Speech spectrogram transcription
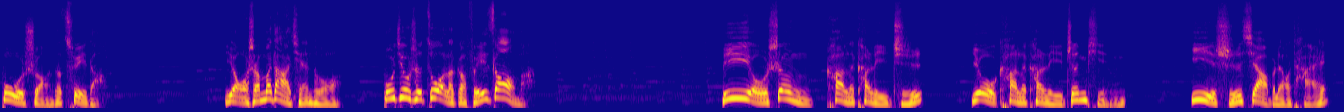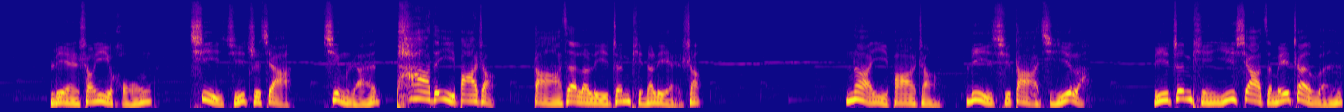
不爽地啐道：“有什么大前途？不就是做了个肥皂吗？”李有胜看了看李直，又看了看李珍品，一时下不了台，脸上一红，气急之下，竟然啪的一巴掌打在了李珍品的脸上。那一巴掌力气大极了。李珍品一下子没站稳，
